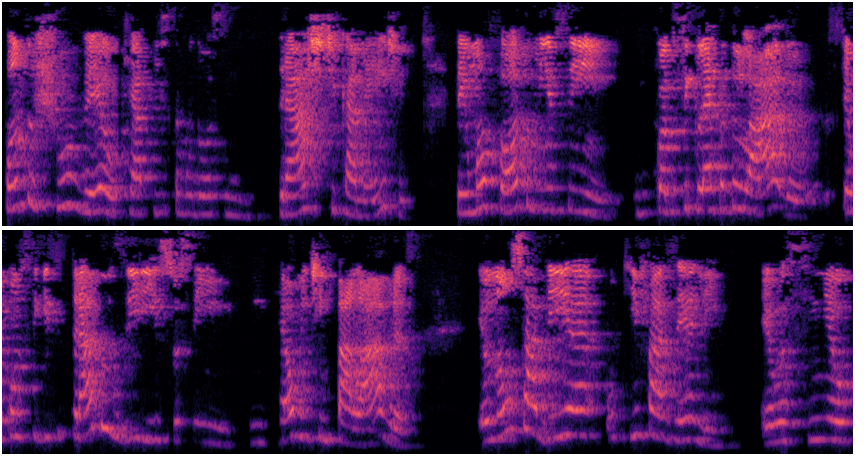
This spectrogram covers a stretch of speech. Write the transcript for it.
Quando choveu, que a pista mudou assim drasticamente, tem uma foto minha assim, com a bicicleta do lado, se eu conseguisse traduzir isso assim, realmente em palavras, eu não sabia o que fazer ali. Eu assim, eu,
